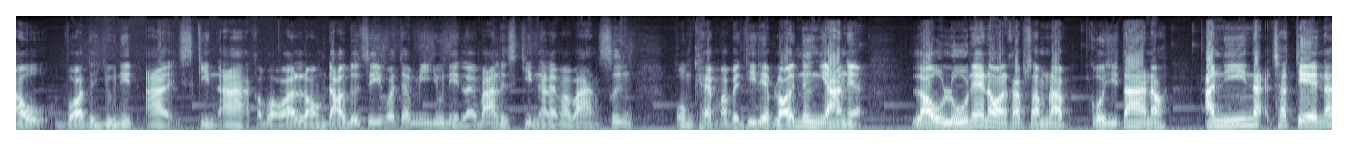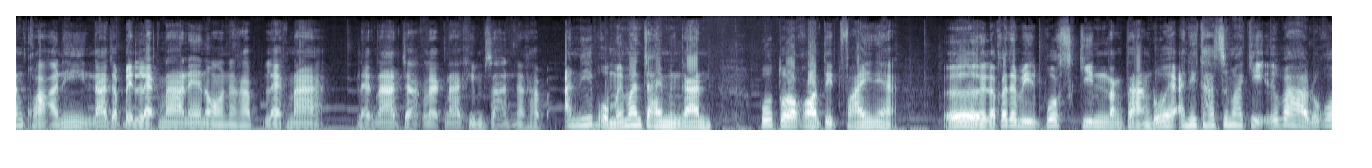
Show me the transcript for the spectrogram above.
out what the unit are skin are เขาบอกว่าลองเดาดูซิว่าจะมียูนิตอะไรบ้างหรือสกินอะไรมาบ้าง ซึ่งผมแคปมาเป็นที่เรียบร้อยหนึ่งอย่างเนี่ย เรารู้แน่นอนครับสำหรับโกจิต้าเนาะ อันนี้นะชัดเจนด้านขวานี่น่าจะเป็นแลกหน้าแน่นอนนะครับ แลกหน้า แลกหน้าจากแลกหน้าคิมสันนะครับ อันนี้ผมไม่มั่นใจเหมือนกัน พวกตัวละครติดไฟเนี่ย เออ แล้วก็จะมีพวกสกินต่างๆ ด้วย อันนี้ทัซึมากิหรือเปล่าทุกค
